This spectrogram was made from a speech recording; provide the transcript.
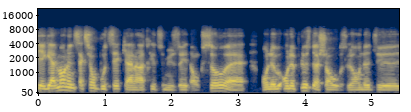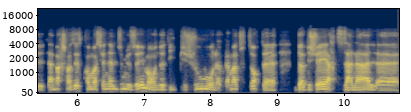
Puis également, on a une section boutique à l'entrée du musée. Donc ça, euh, on, a, on a plus de choses. Là. On a du, de la marchandise promotionnelle du musée, mais on a des bijoux, on a vraiment toutes sortes d'objets artisanaux, euh,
